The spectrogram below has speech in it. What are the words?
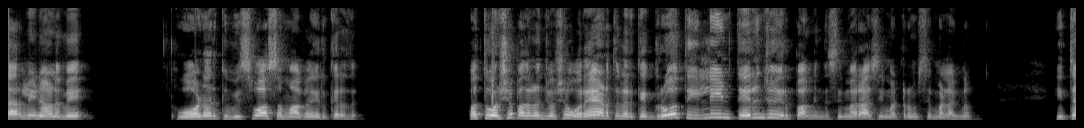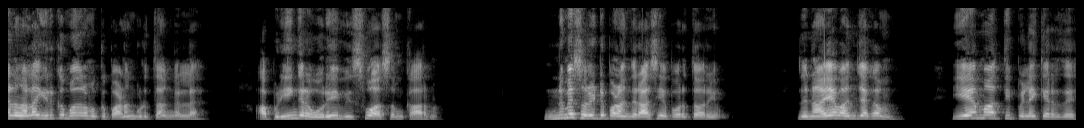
தரலினாலுமே ஓனருக்கு விசுவாசமாக இருக்கிறது. பத்து வருஷம் பதினஞ்சு வருஷம் ஒரே இடத்துல இருக்க க்ரோத் இல்லைன்னு தெரிஞ்சும் இருப்பாங்க இந்த சிம்ம ராசி மற்றும் சிம்ம லக்னம். இத்தனை நாளாக இருக்கும்போது நமக்கு பணம் கொடுத்தாங்கல்ல? அப்படிங்கிற ஒரே விசுவாசம் காரணம். இன்னுமே சொல்லிட்டு போகலாம் இந்த ராசியை பொறுத்த வரையும் இந்த நய வஞ்சகம் ஏமாத்தி பிழைக்கிறது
